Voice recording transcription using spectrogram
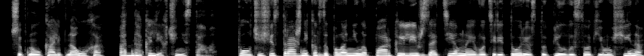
— шепнул Калиб на ухо, однако легче не стало. Полчище стражников заполонило парк, и лишь затем на его территорию ступил высокий мужчина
